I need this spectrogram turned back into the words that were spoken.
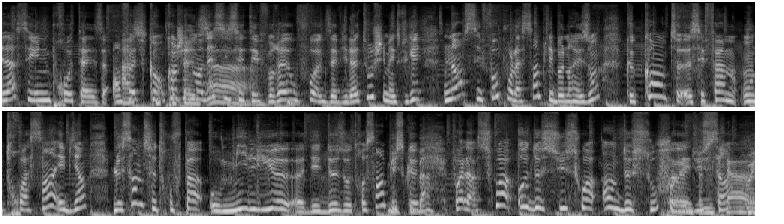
là, c'est une prothèse. En Ah, fait, quand, quand j'ai demandé Ah. si c'était vrai ou faux à Xavier Latouche, il m'a expliqué non, c'est faux pour la simple et bonne raison que quand ces femmes ont trois seins, eh bien, le sein ne se trouve pas au milieu euh, des deux autres seins, puisque voilà, soit au-dessus, soit en dessous euh, Ouais, du sein, Oui.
